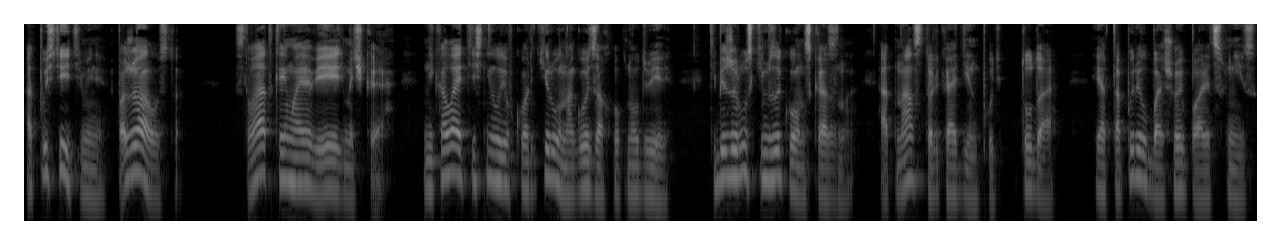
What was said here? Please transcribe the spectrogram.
«Отпустите меня, пожалуйста». «Сладкая моя ведьмочка». Николай оттеснил ее в квартиру, ногой захлопнул дверь. «Тебе же русским языком сказано. От нас только один путь. Туда». И оттопырил большой палец вниз.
